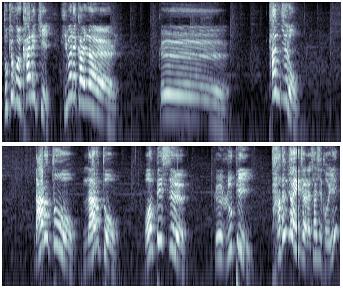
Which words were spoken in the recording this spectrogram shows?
도쿄구울 카네키, 귀멸의 칼날, 그, 탄지로, 나루토, 나루토, 원피스, 그, 루피, 다 등장했잖아요, 사실 거의?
